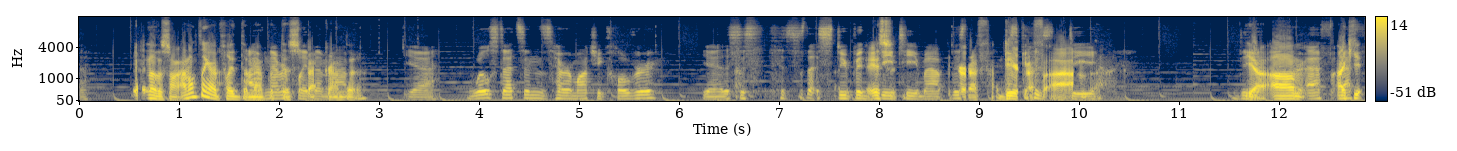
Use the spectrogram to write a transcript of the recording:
I know the song. I don't think I played the I've map with never this played the background map. though. Yeah. Will Stetson's Harumachi Clover. Yeah, this is this is that stupid It's- DT map. This Dear F. Dear goes uh, D. D yeah, um, F, I can't.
